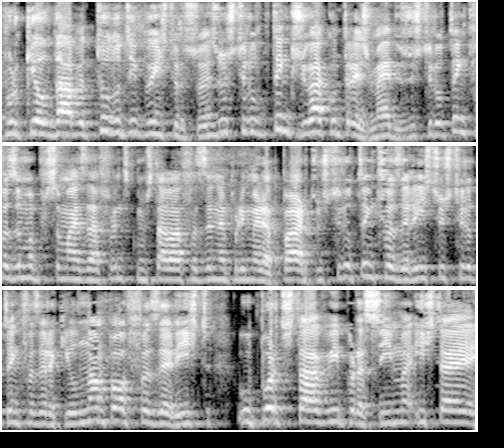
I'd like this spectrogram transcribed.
porque ele dava todo o tipo de instruções. O Estoril tem que jogar com três médios, o Estoril tem que fazer uma pressão mais à frente, como estava a fazer na primeira parte. O Estoril tem que fazer isto, o Estoril tem que fazer aquilo, não pode fazer isto. O Porto está a vir para cima, isto é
